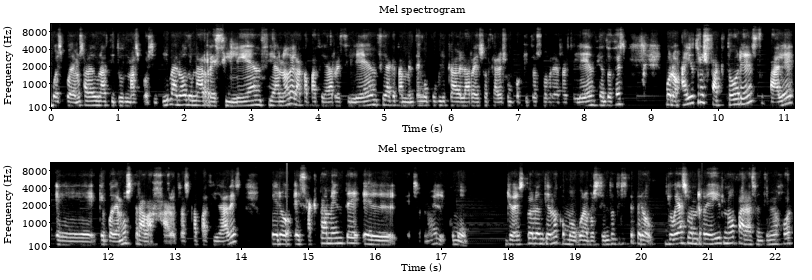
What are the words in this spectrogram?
pues podemos hablar de una actitud más positiva, ¿no? De una resiliencia, ¿no? De la capacidad de resiliencia, que también tengo publicado en las redes sociales un poquito sobre resiliencia. Entonces, bueno, hay otros factores, ¿vale? Eh, que podemos trabajar, otras capacidades, pero exactamente el, eso, ¿no? El como yo esto lo entiendo como, bueno, pues siento triste, pero yo voy a sonreír, ¿no? Para sentirme mejor.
